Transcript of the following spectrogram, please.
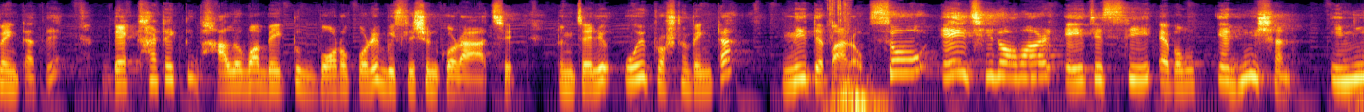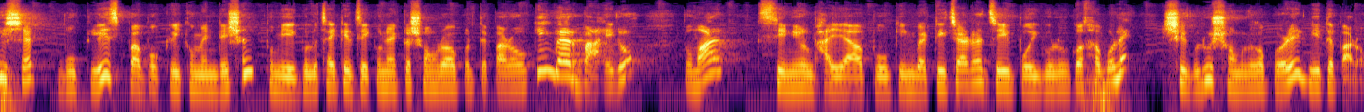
ব্যাংকটাতে ব্যাখ্যাটা একটু ভালোভাবে একটু বড় করে বিশ্লেষণ করা আছে। তুমি চাইলে ওই প্রশ্ন ব্যাংকটা নিতে পারো। সো এই ছিল আমার এইচএসসি এবং এডমিশন ইংলিশের বুক লিস্ট বা বুক রিকমেন্ডেশন তুমি এগুলো থেকে যে কোনো একটা সংগ্রহ করতে পারো, কিংবা বাইরেও তোমার সিনিয়র ভাইয়া আপু কিংবা টিচাররা যেই বইগুলোর কথা বলে, সেগুলো সংগ্রহ করে নিতে পারো।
